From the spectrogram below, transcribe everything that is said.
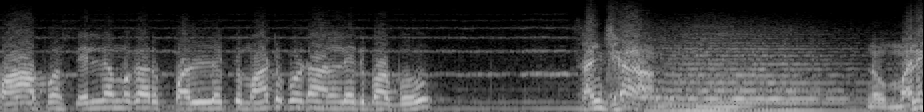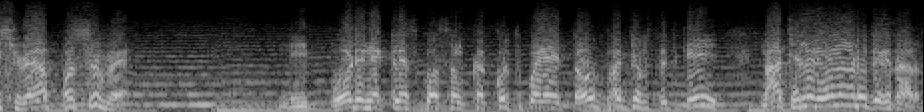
పాపం సెల్లమ్మ గారు పళ్ళెత్తి మాట కూడా అనలేదు బాబు. సంధ్య నువ్వు మనిషివే పశువే. నీ బోడి నెక్లెస్ కోసం కక్కుర్తిపడే దౌర్భాగ్యం స్థితికి నా చెల్లెలు ఏనాడు దిగుతారు?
